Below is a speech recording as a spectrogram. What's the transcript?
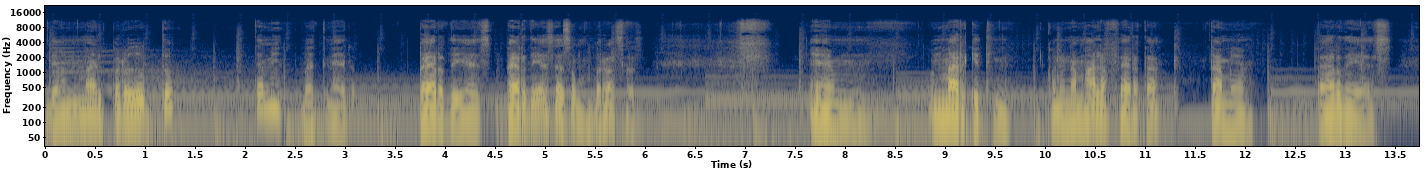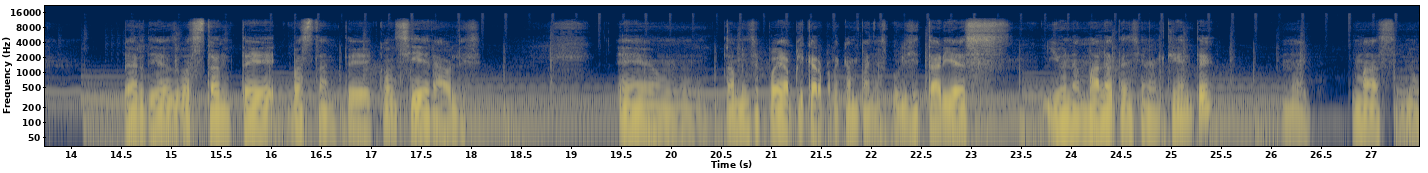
de un mal producto, también va a tener pérdidas, pérdidas asombrosas. Em, un marketing con una mala oferta, también pérdidas, pérdidas bastante, bastante considerables. Em, también se puede aplicar para campañas publicitarias y una mala atención al cliente. No hay más sino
